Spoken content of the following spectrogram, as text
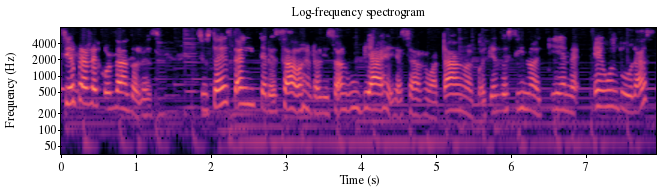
Siempre recordándoles, si ustedes están interesados en realizar un viaje, ya sea a Roatán o a cualquier destino aquí en, en Honduras,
